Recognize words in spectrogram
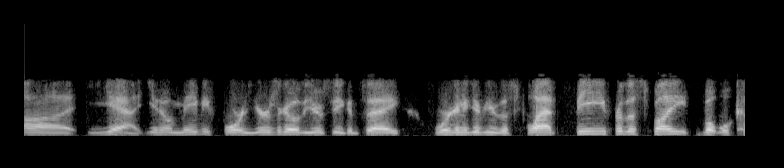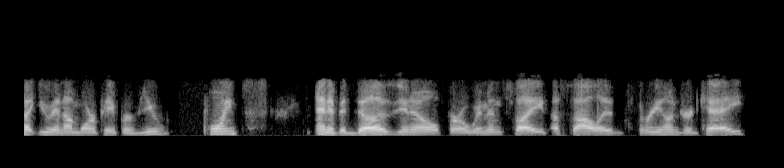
uh, yeah, you know, maybe four years ago the UFC could say we're going to give you this flat fee for this fight, but we'll cut you in on more pay-per-view points and if it does, you know, for a women's fight, a solid 300k,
